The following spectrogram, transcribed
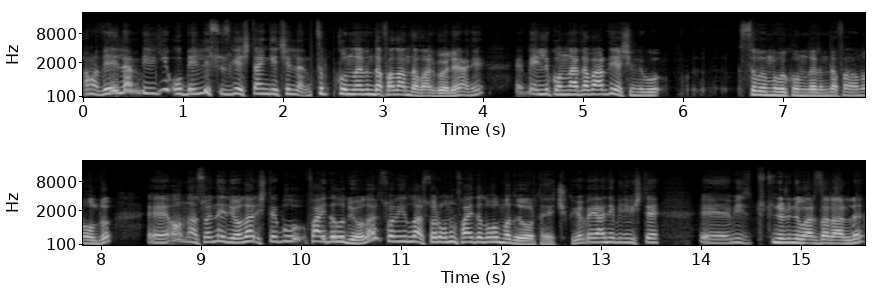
ama verilen bilgi o belli süzgeçten geçirilen. Tıp konularında falan da var böyle hani e, belli konularda vardı ya şimdi bu sıvı mıvı konularında falan oldu. E, ondan sonra ne diyorlar? İşte bu faydalı diyorlar. Sonra yıllar sonra onun faydalı olmadığı ortaya çıkıyor. Veya ne bileyim işte e, bir tütün ürünü var zararlı.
